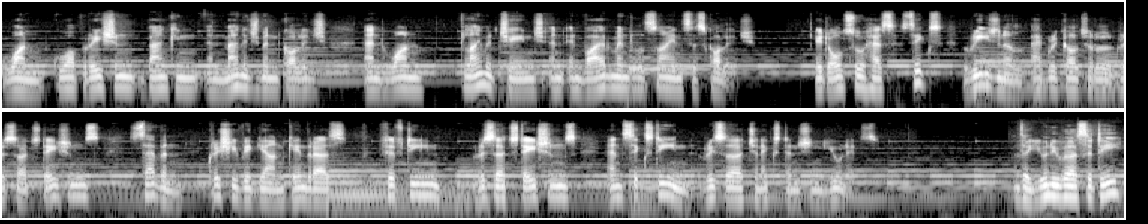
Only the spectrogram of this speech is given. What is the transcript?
one cooperation banking and management college, and one climate change and environmental sciences college. It also has six regional agricultural research stations, seven Krishi Vigyan Kendras, 15 research stations, and 16 research and extension units. The university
